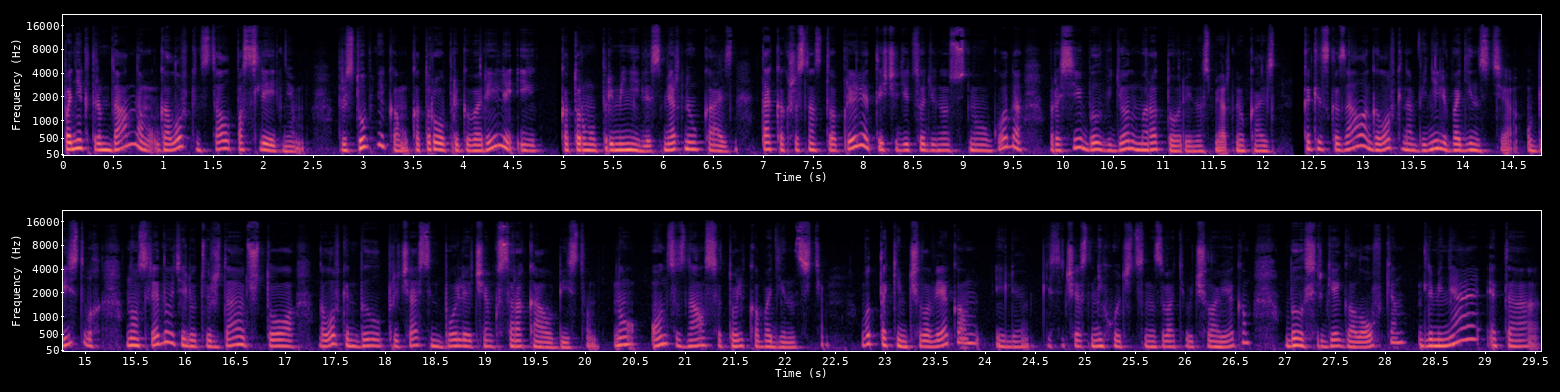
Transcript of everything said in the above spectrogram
По некоторым данным, Головкин стал последним преступником, которого приговорили и которому применили смертную казнь, так как 16 апреля 1997 года в России был введен мораторий на смертную казнь. Как я сказала, Головкина обвинили в 11 убийствах, но следователи утверждают, что Головкин был причастен более чем к 40 убийствам. Но он сознался только в 11. Вот таким человеком, или, если честно, не хочется называть его человеком, был Сергей Головкин. Для меня это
